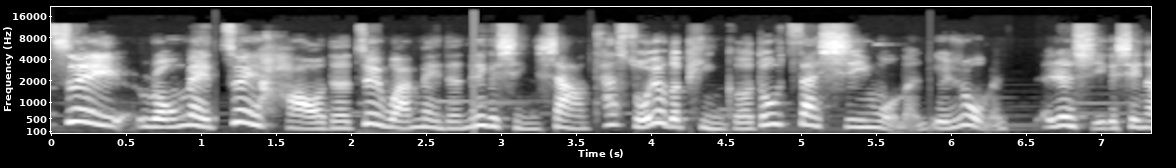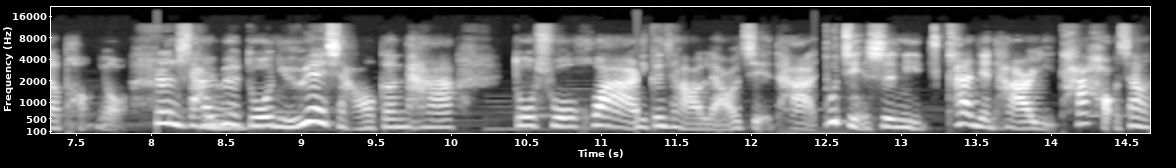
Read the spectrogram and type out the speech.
最柔美、最好的、最完美的那个形象，他所有的品格都在吸引我们。也就是我们认识一个新的朋友，认识他越多，嗯、你越想要跟他多说话，你更想要了解他。不仅是你看见他而已，他好像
